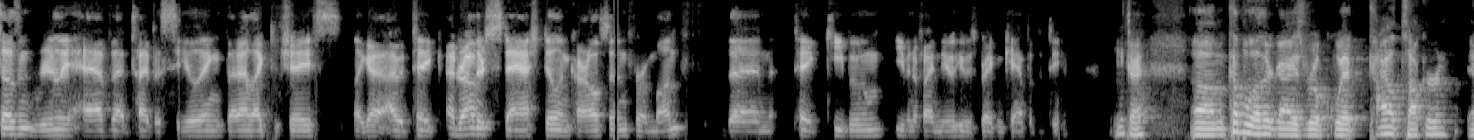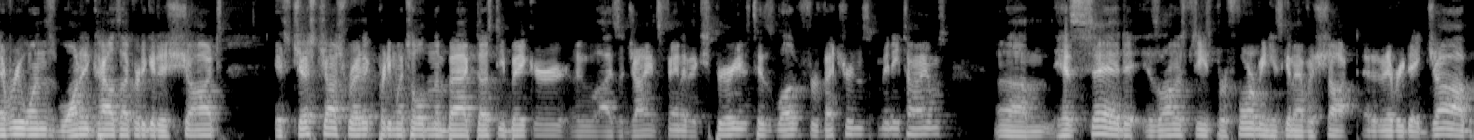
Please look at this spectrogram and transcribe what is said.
doesn't really have that type of ceiling that I like to chase. Like I, I would take, I'd rather stash Dylan Carlson for a month than take Kieboom, even if I knew he was breaking camp with the team. Okay. Um, a couple other guys, real quick. Kyle Tucker. Everyone's wanted Kyle Tucker to get his shot. It's just Josh Reddick pretty much holding them back. Dusty Baker, who, as a Giants fan, have experienced his love for veterans many times, um, has said as long as he's performing, he's going to have a shot at an everyday job.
